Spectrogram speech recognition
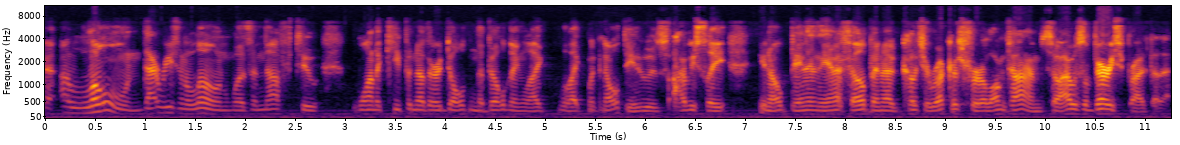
uh, alone, that reason alone was enough to want to keep another adult in the building like like McNulty, who's obviously you know been in the NFL, been a coach at Rutgers for a long time. So I was very surprised by that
